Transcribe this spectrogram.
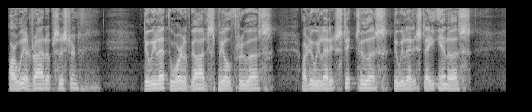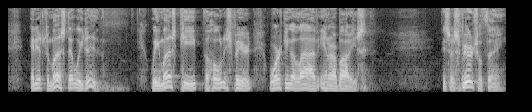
Are we a dried up cistern? Do we let the Word of God spill through us? Or do we let it stick to us? Do we let it stay in us? And it's a must that we do. We must keep the Holy Spirit working alive in our bodies. It's a spiritual thing,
